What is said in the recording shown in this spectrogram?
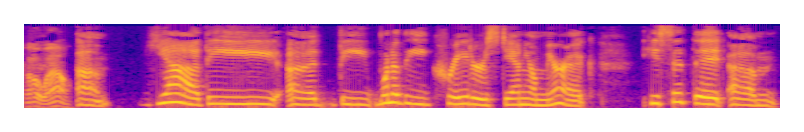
Oh wow. Um, yeah, the uh, the one of the creators, Daniel Myrick, he said that um,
